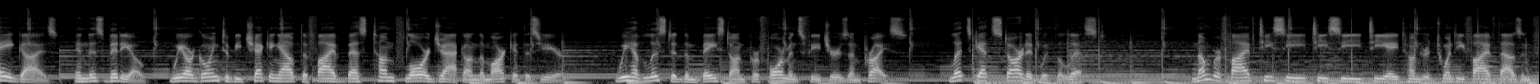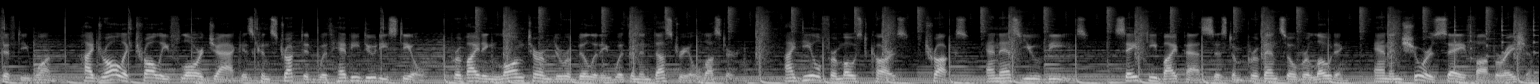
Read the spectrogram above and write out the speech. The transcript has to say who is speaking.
Speaker 1: Hey guys, in this video, we are going to be checking out the 5 best ton floor jack on the market this year. We have listed them based on performance features and price. Let's get started with the list. Number 5 TCE TCE T825,051 Hydraulic trolley floor jack is constructed with heavy-duty steel, providing long-term durability with an industrial luster. Ideal for most cars, trucks, and SUVs. Safety bypass system prevents overloading and ensures safe operation.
